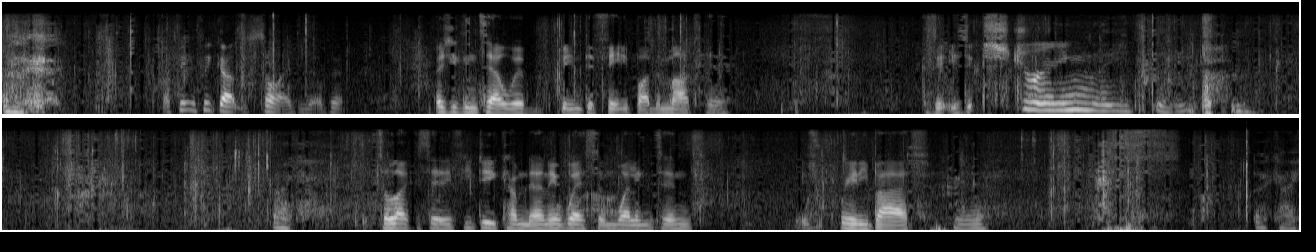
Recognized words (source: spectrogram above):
I think if we go outside a little bit, as you can tell, we're being defeated by the mud here because it is extremely deep. Okay, so like I said, if you do come down here, wear some Wellingtons. It's really bad. Yeah. Okay,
